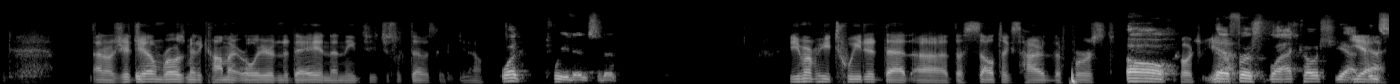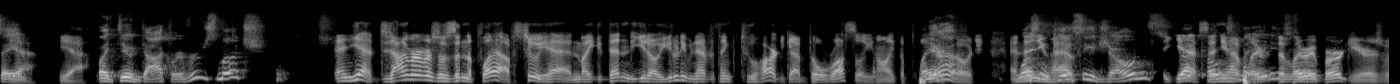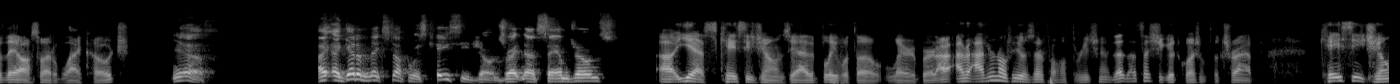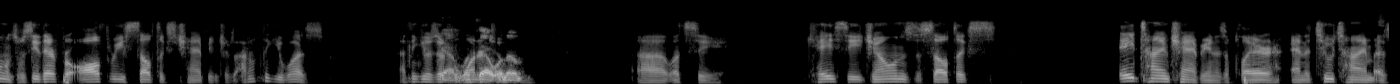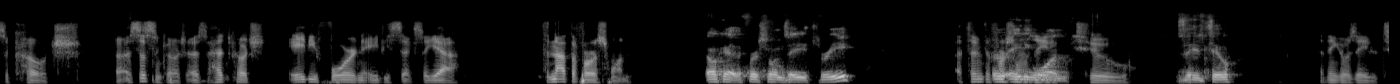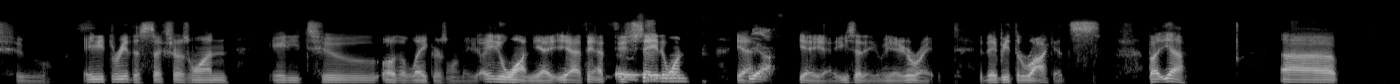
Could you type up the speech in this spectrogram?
I don't know. Jalen Rose made a comment earlier in the day, and then he, he just looked devastated. You know what tweet incident? You remember he tweeted that uh, the Celtics hired the first oh coach, yeah. their first black coach? Yeah, yeah, insane. Yeah, yeah. Like, dude, Doc Rivers much? And yeah, Doc Rivers was in the playoffs too. Yeah, and like then you know you don't even have to think too hard. You got Bill Russell, you know, like the player yeah. coach, and Wasn't then you have K.C. Jones. Yes, then you have Larry, the, the Larry Bird years where they also had a black coach. Yeah, I, I get them mixed up. It was K.C. Jones, right? Not Sam Jones. Uh, yes, K.C. Jones. Yeah, I believe with the Larry Bird. I, I, I don't know if he was there for all three. Champ- that, that's actually a good question for the trap. K.C. Jones was he there for all three Celtics championships? I don't think he was. I think he was there yeah, for one or two. One uh, let's see. K.C. Jones, the Celtics, eight-time champion as a player and a two-time as a coach, uh, assistant coach, as head coach, 84 and 86. So yeah, it's not the first one. Okay, the first one's 83. I think the first one was 82. Is 82? I think it was 82. 83, the Sixers won. 82. Oh, the Lakers won. 81. Yeah, yeah. I think. Did you say 81? Yeah. Yeah. Yeah, yeah, you said it. Yeah, you're right. They beat the Rockets, but yeah, uh,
